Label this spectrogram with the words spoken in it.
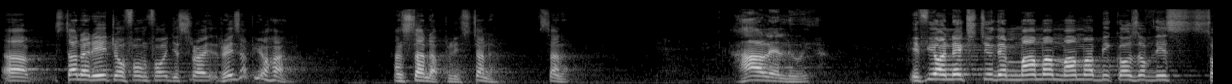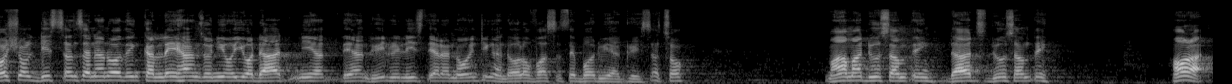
Uh, standard 8 or form 4, just raise up your hand. And stand up, please. Stand up. Stand up. Hallelujah. If you are next to the mama, mama, because of this social distance and another can lay hands on you or your dad near there and we release their anointing, and all of us as a body we agree. That's all. Mama, do something. Dads, do something. All right.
